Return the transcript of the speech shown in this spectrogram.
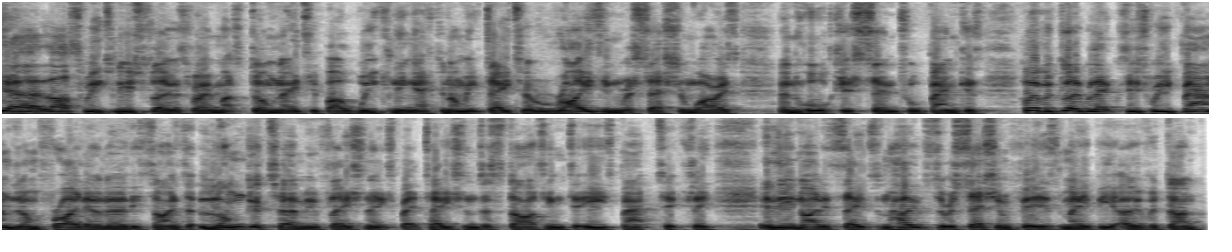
Yeah, last week's news flow was very much dominated by weakening economic data, rising recession worries, and hawkish central bankers. However, global equities rebounded on Friday on early signs that longer term inflation expectations are starting to ease back, particularly in the United States, and hopes that recession fears may be overdone.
